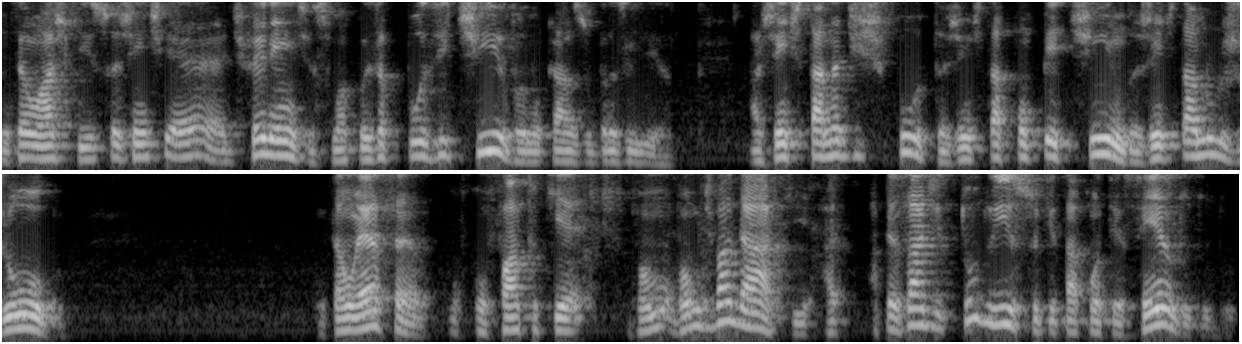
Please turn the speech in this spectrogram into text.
Então, acho que isso a gente é diferente, isso é uma coisa positiva no caso brasileiro. A gente está na disputa, a gente está competindo, a gente está no jogo. Então, essa o fato que é. Vamos, vamos devagar aqui. Apesar de tudo isso que está acontecendo, Dudu,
